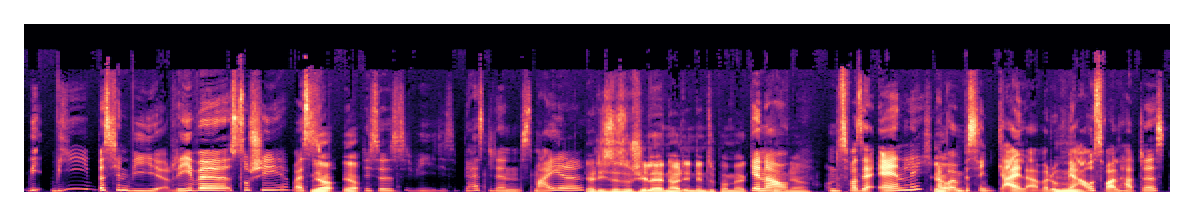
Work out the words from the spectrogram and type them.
wie, wie ein bisschen wie Rewe-Sushi, weißt du? Ja, ja. Dieses, wie, diese, wie heißen die denn? Smile? Ja, diese Sushi-Läden halt in den Supermärkten. Genau. Drin, ja. Und es war sehr ähnlich, Ja. aber ein bisschen geiler, weil du Mhm. mehr Auswahl hattest.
